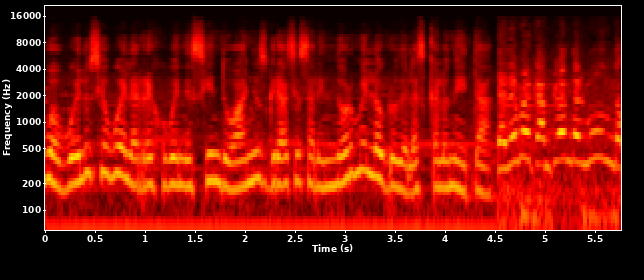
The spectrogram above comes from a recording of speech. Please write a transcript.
o abuelos y abuelas rejuveneciendo años gracias al enorme logro de la escaloneta. ¡Tenemos el campeón del mundo!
